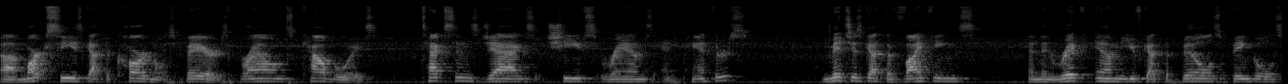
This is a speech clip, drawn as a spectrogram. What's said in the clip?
Uh, Mark C's got the Cardinals, Bears, Browns, Cowboys, Texans, Jags, Chiefs, Rams, and Panthers. Mitch has got the Vikings. And then Rick M, you've got the Bills, Bengals,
